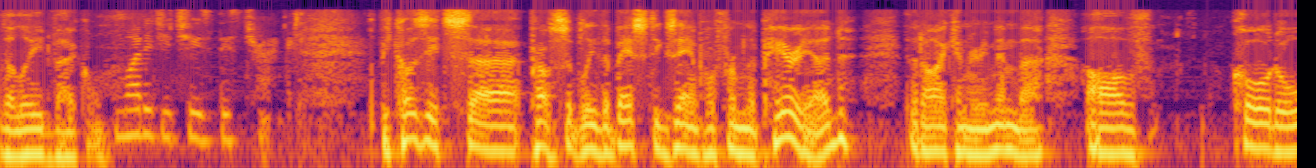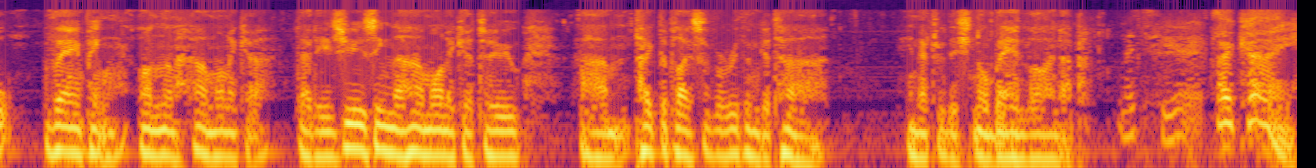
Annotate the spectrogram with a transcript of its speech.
the lead vocal. Why did you choose this track? because it's uh, possibly the best example from the period that I can remember of chordal vamping on the harmonica. That is, using the harmonica to um, take the place of a rhythm guitar in a traditional band lineup. Let's hear it. Okay.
